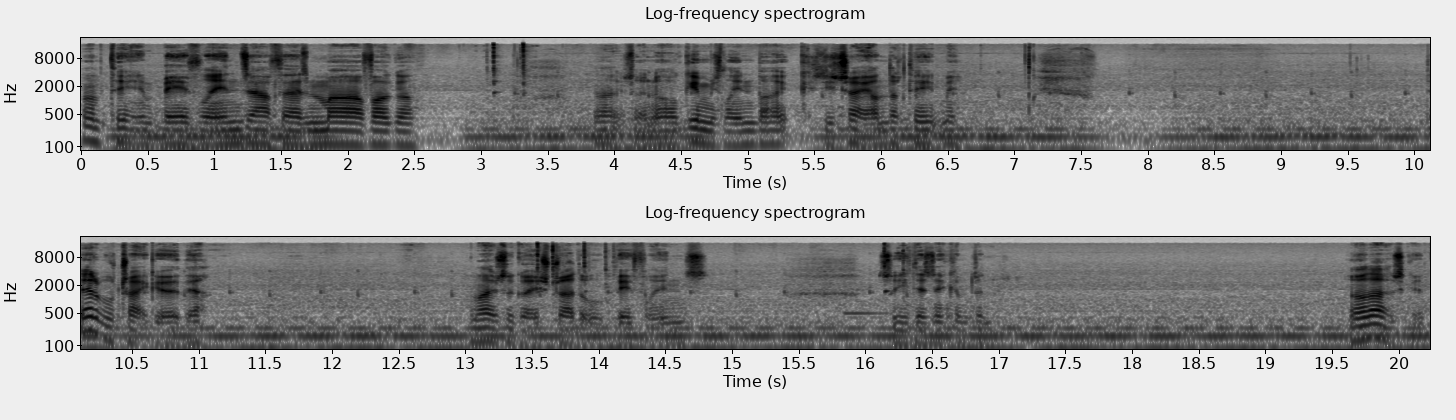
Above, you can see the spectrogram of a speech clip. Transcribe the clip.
I'm taking both lanes after this motherfucker. Actually, no, I'll give him his lane back because he's trying to undertake me. Terrible try go out there. I'm actually going to straddle both lanes so he doesn't come down. Oh, that's good.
